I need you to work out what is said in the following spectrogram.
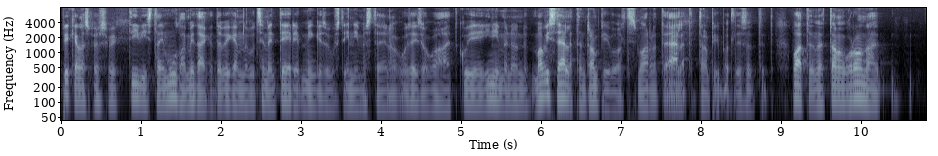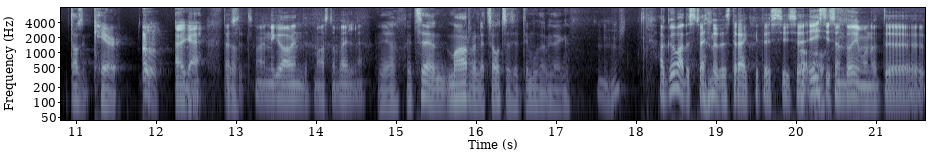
pikemas perspektiivis ta ei muuda midagi, ta pigem nagu tsementeerib mingisuguste inimeste nagu seisukoha, et kui inimene on, ma vist hääletan Trumpi poolt, siis ma arvan, et ta hääletab Trumpi poolt lihtsalt, et vaata, et tal on koroona, doesn't care äge. täpselt no., ma olen nii kõva vend, et ma astun välja. jah, et see on, ma arvan, et see otseselt ei muuda midagi mm. -hmm. aga kõvadest vendadest rääkides, siis oh -oh. Eestis on toimunud uh,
